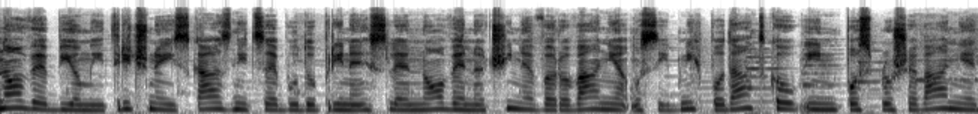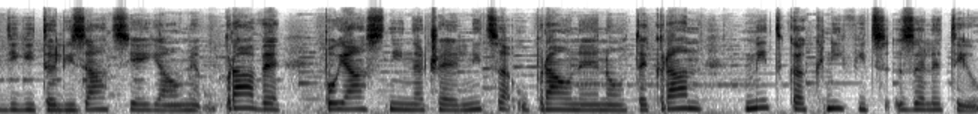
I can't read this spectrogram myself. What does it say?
Nove biometrične izkaznice bodo prinesle nove načine varovanja osebnih podatkov in posploševanje digitalizacije javne uprave, pojasni načelnica upravne enote Kran Metka Knific Zaletev.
